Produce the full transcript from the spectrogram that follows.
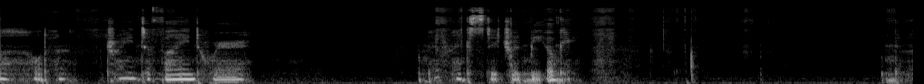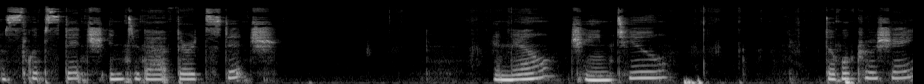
hold on. I'm trying to find where that next stitch would be. Okay. I'm gonna slip stitch into that third stitch. And now chain two, double crochet,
